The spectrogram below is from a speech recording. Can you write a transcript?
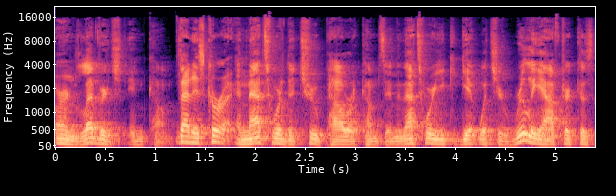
earn leveraged income. that is correct. And that's where the true power comes in. And that's where you can get what you're really after because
